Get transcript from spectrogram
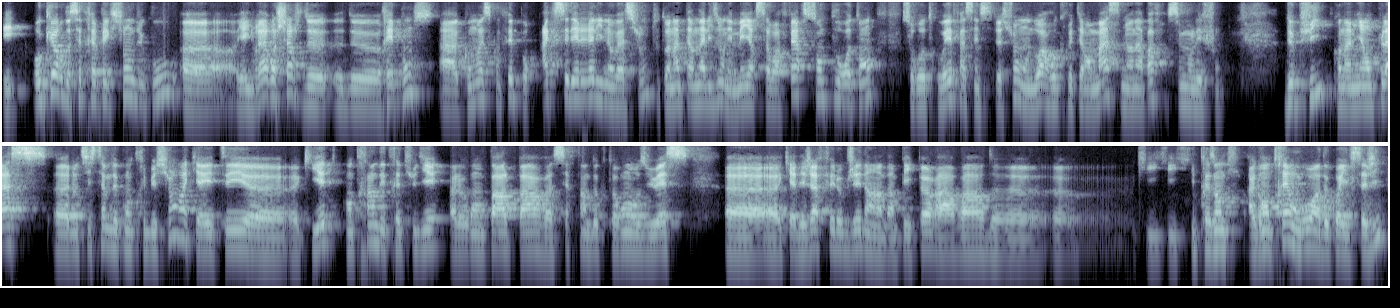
Et au cœur de cette réflexion, du coup, euh, il y a une vraie recherche de, de réponse à comment est-ce qu'on fait pour accélérer l'innovation tout en internalisant les meilleurs savoir-faire sans pour autant se retrouver face à une situation où on doit recruter en masse, mais on n'a pas forcément les fonds. Depuis qu'on a mis en place euh, notre système de contribution, hein, euh, qui est en train d'être étudié, alors on parle par certains doctorants aux US, qui a déjà fait l'objet d'un paper à Harvard qui, présente à grands traits en gros de quoi il s'agit.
